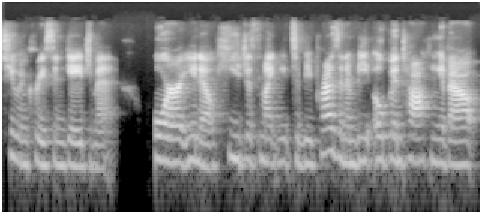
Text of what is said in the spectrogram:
to increase engagement. Or you know he just might need to be present and be open talking about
